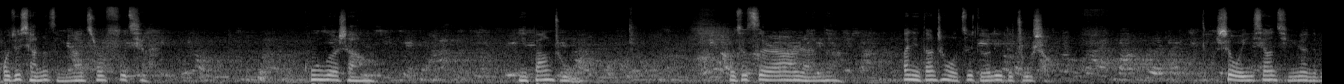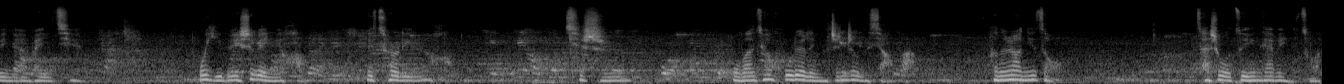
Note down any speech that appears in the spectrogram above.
我就想着怎么让村富起来。工作上，你帮助我，我就自然而然的把你当成我最得力的助手。是我一厢情愿的为你安排一切，我以为是为你好，为村里人好。其实，我完全忽略了你真正的想法。可能让你走，才是我最应该为你做的。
